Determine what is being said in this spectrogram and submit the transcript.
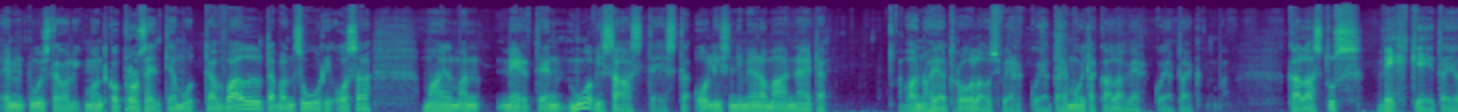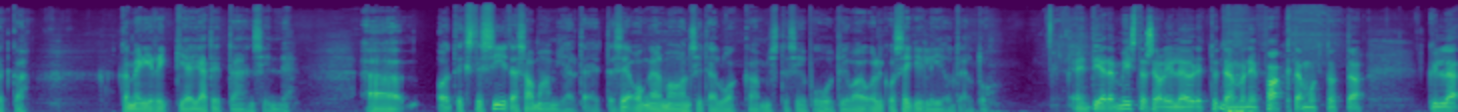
en nyt muista oli montako prosenttia, mutta valtavan suuri osa maailman merten muovisaasteista olisi nimenomaan näitä vanhoja troolausverkkoja tai muita kalaverkkoja tai kalastusvehkeitä, jotka, jotka meni rikki ja jätetään sinne – Oletteko te siitä samaa mieltä, että se ongelma on sitä luokkaa, mistä siinä puhuttiin, vai oliko sekin liioiteltu? En tiedä, mistä se oli löydetty tämmöinen fakta, mutta tota, kyllä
